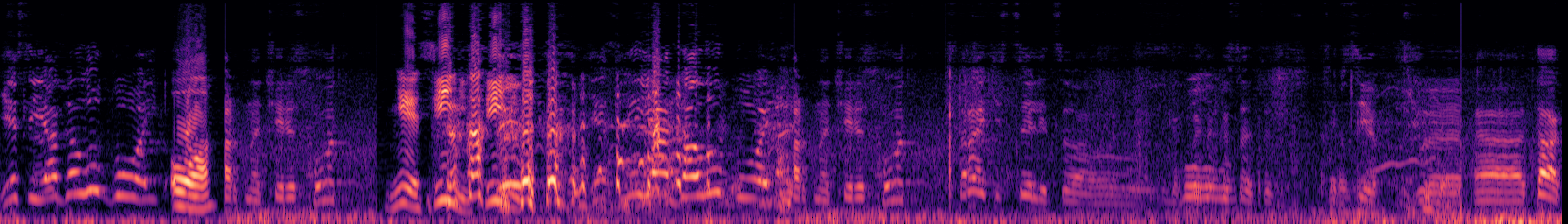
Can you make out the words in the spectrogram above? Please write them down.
Если я голубой, О, партно через ход. Не, синий, синий. Если я голубой, партно через ход. Старайтесь целиться, как бы это касается всех. Э, так,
